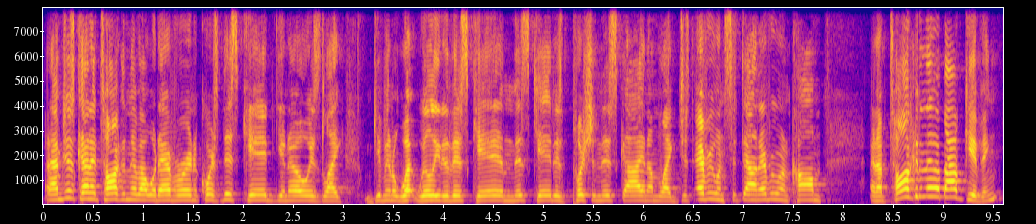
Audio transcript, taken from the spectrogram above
I, am just kind of talking to them about whatever. And of course, this kid, you know, is like giving a wet willy to this kid, and this kid is pushing this guy. And I'm like, just everyone sit down, everyone calm. And I'm talking to them about giving.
